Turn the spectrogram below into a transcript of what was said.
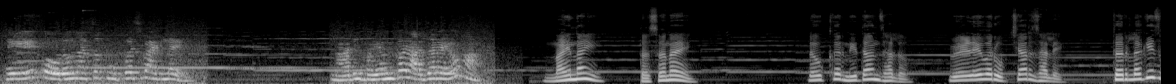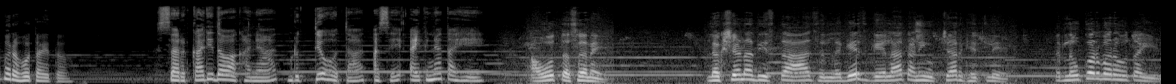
हे कोरोनाचं खूपच वाढलंय. भारी भयंकर आजार आहे हो हा. नाही नाही तसं नाही. लवकर निदान झालं वेळेवर उपचार झाले तर लगेच बरं होता येतं. सरकारी दवाखान्यात मृत्यू होतात असे ऐकण्यात आहे. अहो तसं नाही. लक्षणं दिसताच लगेच गेलात आणि उपचार घेतले तर लवकर बरं होता येईल.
